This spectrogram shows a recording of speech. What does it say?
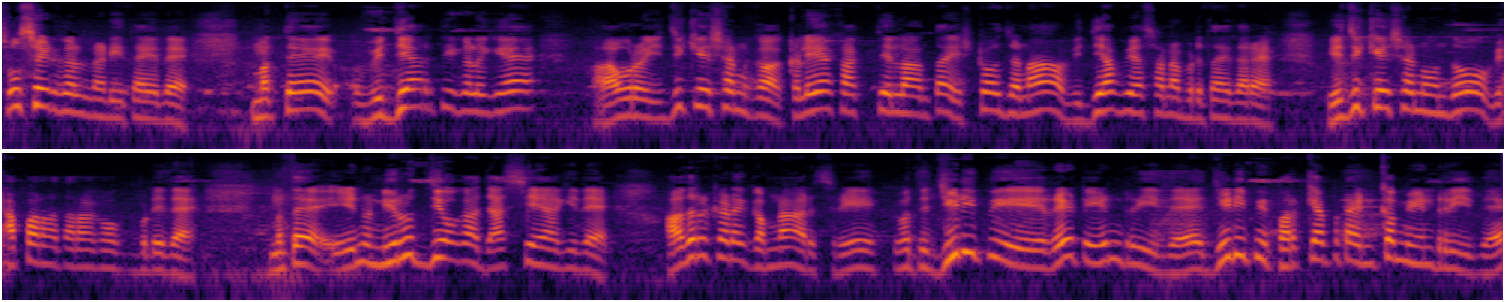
ಸೂಸೈಡ್ಗಳು ನಡೀತಾ ಇದೆ. ಮತ್ತು ವಿದ್ಯಾರ್ಥಿಗಳಿಗೆ ಅವರ ಎಜುಕೇಷನ್ ಕಲಿಯೋಕ್ಕಾಗ್ತಿಲ್ಲ ಅಂತ ಎಷ್ಟೋ ಜನ ವಿದ್ಯಾಭ್ಯಾಸನ ಬಿಡ್ತಾ ಇದ್ದಾರೆ. ಎಜುಕೇಷನ್ ಒಂದು ವ್ಯಾಪಾರ ಥರ ಹೋಗ್ಬಿಟ್ಟಿದೆ. ಮತ್ತು ಏನು ನಿರುದ್ಯೋಗ ಜಾಸ್ತಿ ಆಗಿದೆ. ಅದ್ರ ಕಡೆ ಗಮನ ಹರಿಸ್ರಿ. ಇವತ್ತು ಜಿ ಡಿ ಪಿ ರೇಟ್ ಏನ್ರಿ ಇದೆ? G D P per capita income ಏನ್ರಿ ಇದೆ?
